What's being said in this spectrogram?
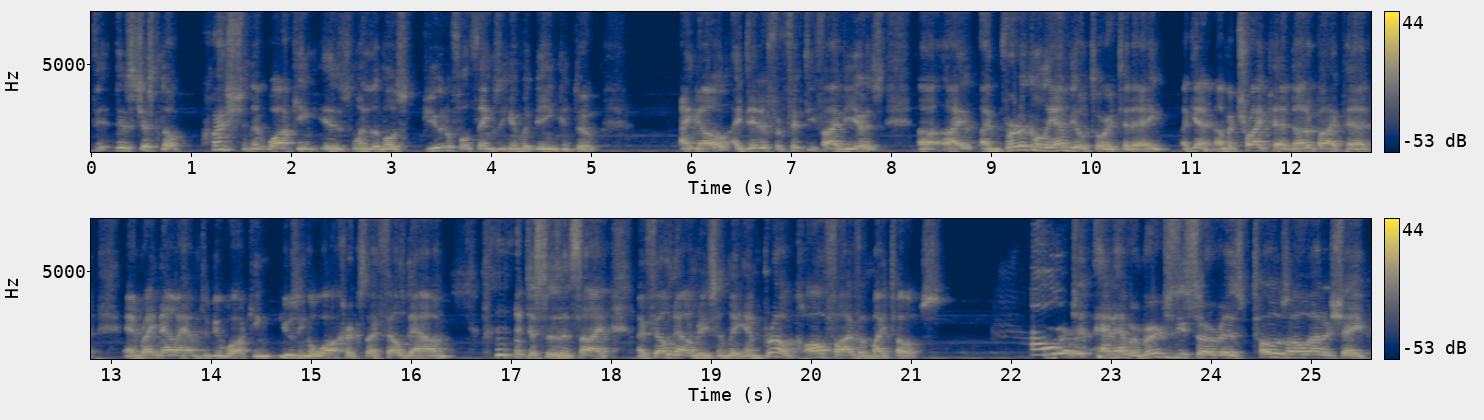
th- there's just no question that walking is one of the most beautiful things a human being can do. I know I did it for 55 years. Uh, I, am vertical ambulatory today. Again, I'm a triped, not a biped. And right now I happen to be walking using a walker because I fell down, just as an aside, I fell down recently and broke all five of my toes. Oh. Had to have emergency service, toes all out of shape,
